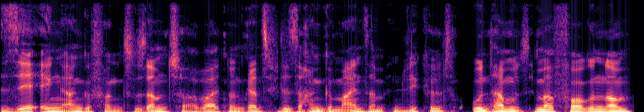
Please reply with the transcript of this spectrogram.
sehr eng angefangen zusammenzuarbeiten und ganz viele Sachen gemeinsam entwickelt und haben uns immer vorgenommen,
